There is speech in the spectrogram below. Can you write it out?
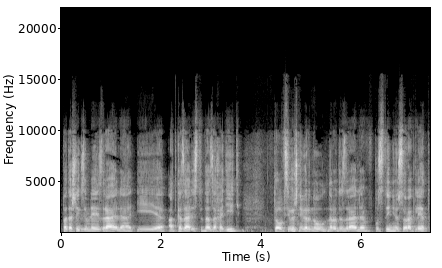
подошли к земле Израиля и отказались туда заходить, то Всевышний вернул народ Израиля в пустыню 40 лет,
